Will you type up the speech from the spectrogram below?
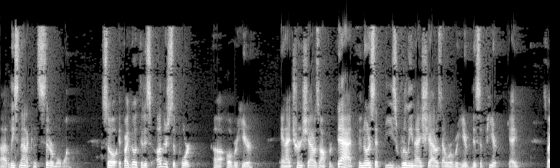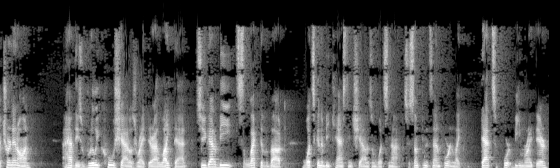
uh, at least not a considerable one. So if I go to this other support uh, over here and I turn shadows off for that, you'll notice that these really nice shadows that were over here disappear. Okay, so if I turn it on, I have these really cool shadows right there. I like that. So you got to be selective about what's going to be casting shadows and what's not. So something that's not important, like that support beam right there,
